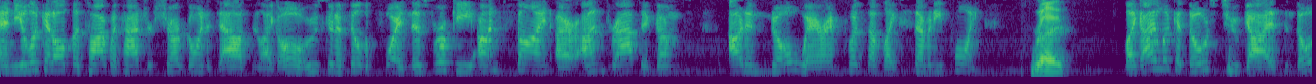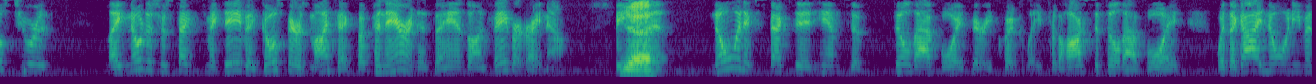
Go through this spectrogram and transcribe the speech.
And you look at all the talk with Patrick Sharp going to Dallas and like, oh, who's going to fill the void? And this rookie, unsigned or undrafted, comes out of nowhere and puts up like 70 points. Right. Like I look at those two guys, and those two are like no disrespect to McDavid. Ghost Bear is my pick, but Panarin is the hands-on favorite right now Yeah. because no one expected him to fill that void very quickly. For the Hawks to fill that void with a guy no one even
